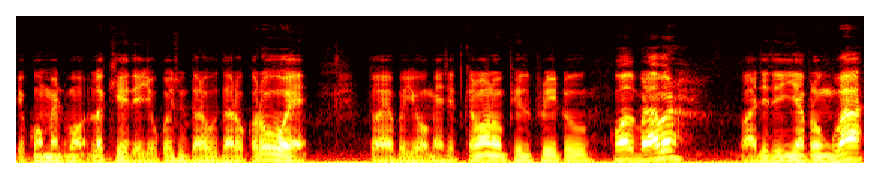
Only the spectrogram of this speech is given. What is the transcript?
એ કોમેન્ટમાં લખી દેજો. કોઈ સુધારો ઉધારો કરવો હોય તો એ ભાઈઓ મેસેજ કરવાનો. ફીલ ફ્રી ટુ કોલ બરાબર? તો આજે જઈએ આપણે ઊંઘવા.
